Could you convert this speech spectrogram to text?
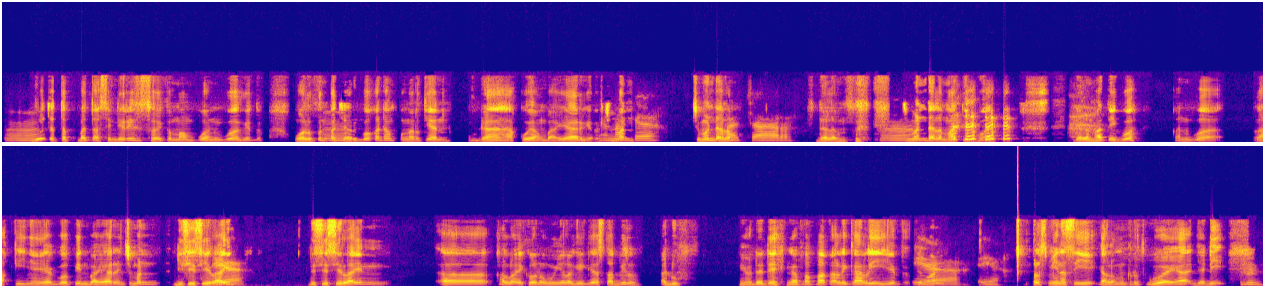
hmm. gue tetap batasin diri sesuai kemampuan gue gitu walaupun pacar Hmm. gue kadang pengertian udah aku yang bayar gitu Enak cuman ya, cuman dalam pacar. dalam Hmm. cuman dalam hati gue dalam hati gue kan gue lakinya ya gue pin bayarin cuman di sisi lain Iya. di sisi lain eh, kalau ekonominya lagi gak stabil aduh ya udah deh nggak apa-apa kali-kali gitu cuman Iya, iya. plus minus sih kalau menurut gue ya jadi Hmm.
